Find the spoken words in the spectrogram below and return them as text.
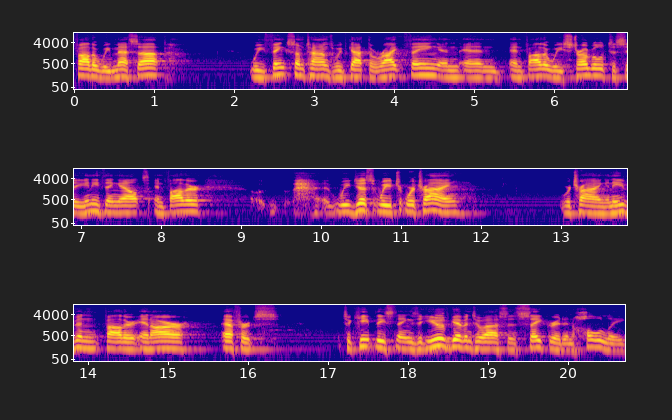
Father, we mess up. We think sometimes we've got the right thing, and, and, and Father, we struggle to see anything else. And Father, we just, we, we're trying. We're trying. And even, Father, in our efforts, to keep these things that you have given to us as sacred and holy,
